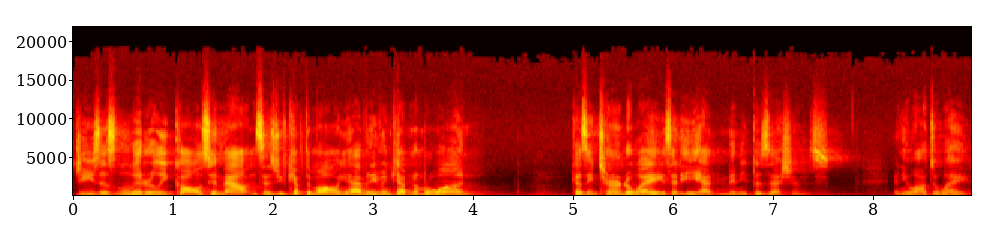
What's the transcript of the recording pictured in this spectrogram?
Jesus literally calls him out and says, You've kept them all, you haven't even kept number one. Because he turned away. He said he had many possessions and he walked away.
